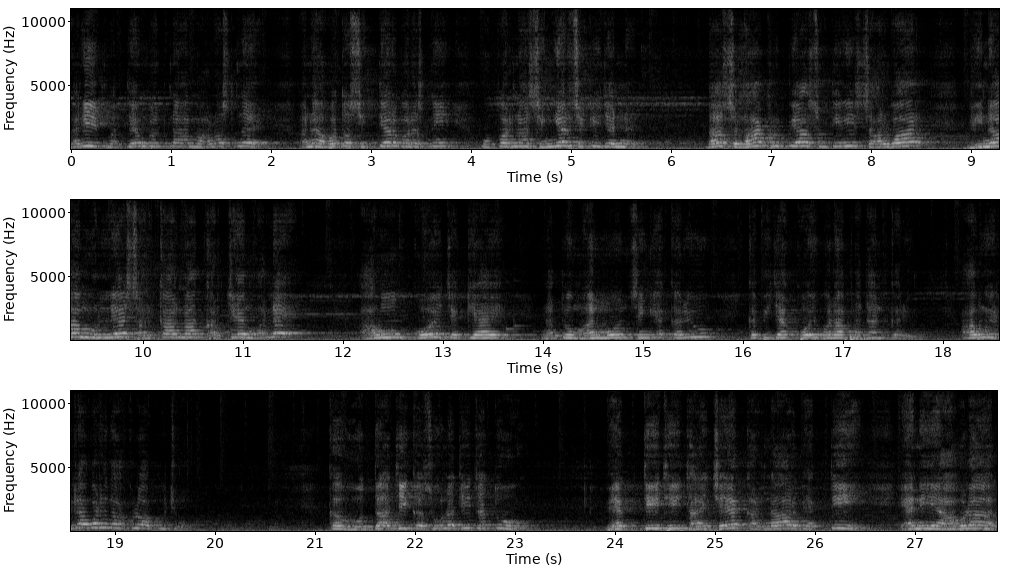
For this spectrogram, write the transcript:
ગરીબ, મધ્યમ વર્ગના માણસને અને હવે તો સિત્તેર વર્ષની ઉપરના સિનિયર સિટીઝનને દસ લાખ રૂપિયા સુધીની સારવાર વિના મૂલ્યે સરકારના ખર્ચે મળે આવું કોઈ જગ્યાએ નહોતું. મનમોહન સિંઘે કર્યું કે બીજા કોઈ વડાપ્રધાન કર્યું. આ હું એટલા માટે દાખલો આપું છું કે હોદ્દાથી કશું નથી થતું. વ્યક્તિથી થાય છે, કરનાર વ્યક્તિ એની આવડત,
